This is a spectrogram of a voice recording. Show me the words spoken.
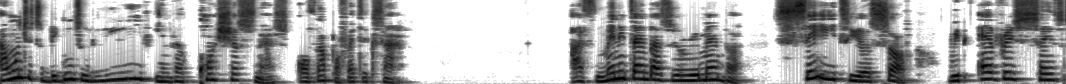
I want you to begin to live in the consciousness of that prophetic psalm. As many times as you remember, say it to yourself with every sense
